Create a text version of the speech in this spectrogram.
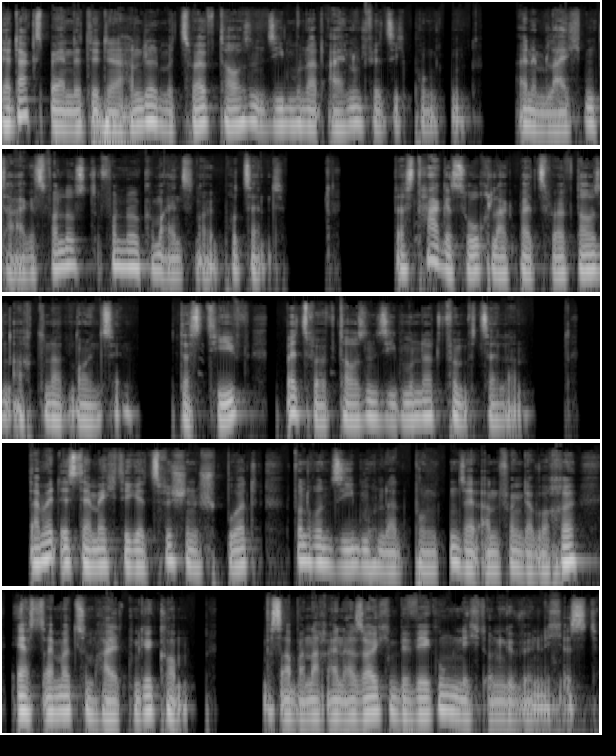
Der DAX beendete den Handel mit 12.741 Punkten, einem leichten Tagesverlust von 0,19%. Das Tageshoch lag bei 12.819 das Tief bei 12.705 Zellern. Damit ist der mächtige Zwischenspurt von rund 700 Punkten seit Anfang der Woche erst einmal zum Halten gekommen, was aber nach einer solchen Bewegung nicht ungewöhnlich ist.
